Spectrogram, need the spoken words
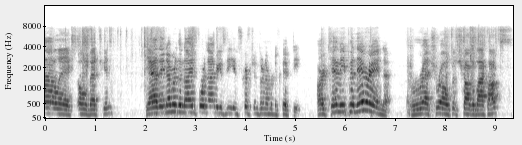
Alex Ovechkin. Yeah, they numbered the 949 because the inscriptions are numbered to 50. Artemi Panarin, retro for the Chicago Blackhawks.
